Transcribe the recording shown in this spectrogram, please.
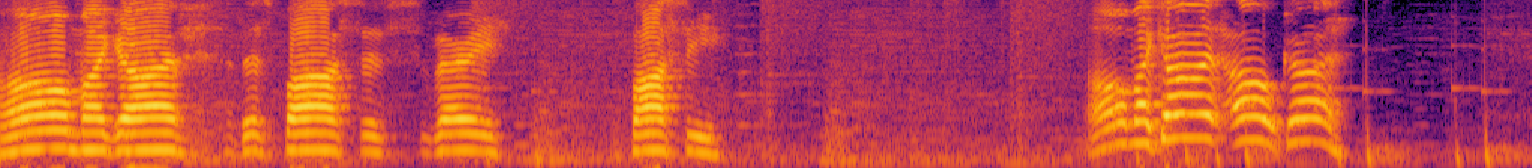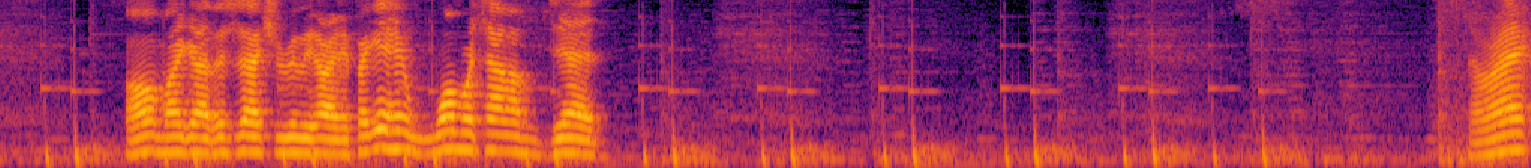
Oh my god. This boss is very bossy. Oh my god! Oh god! Oh my god, this is actually really hard. If I get hit one more time, I'm dead. Alright.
